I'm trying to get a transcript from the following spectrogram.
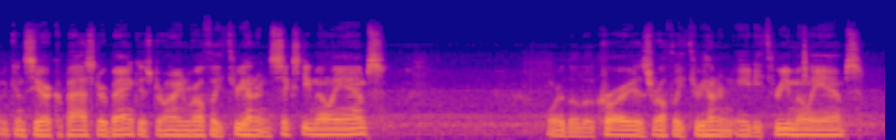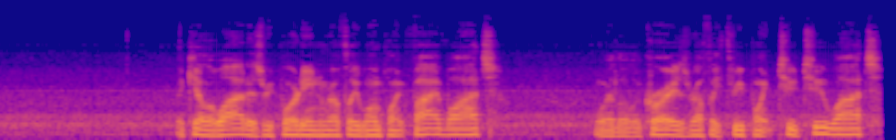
We can see our capacitor bank is drawing roughly 360 milliamps, where the LeCroy is roughly 383 milliamps. The Kill A Watt is reporting roughly 1.5 watts, where the LeCroy is roughly 3.22 watts.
